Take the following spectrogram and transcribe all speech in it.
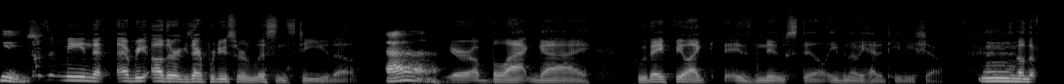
Huge. Doesn't mean that every other exec producer listens to you though. Ah. You're a black guy who they feel like is new still, even though he had a TV show. Mm. So the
